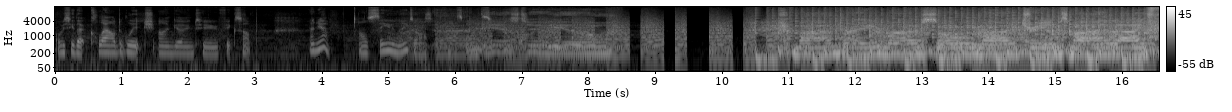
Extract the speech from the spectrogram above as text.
obviously, that cloud glitch I'm going to fix up. And yeah, I'll see you later. Thanks, guys. My brain, my soul, my dreams, my life.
